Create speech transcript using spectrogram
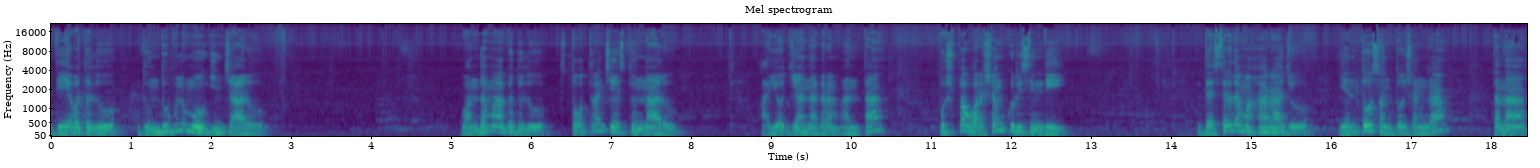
దేవతలు దుందుబులు మోగించారు. వందమాగదులు స్తోత్రం చేస్తున్నారు. అయోధ్య నగరం అంతా పుష్పవర్షం కురిసింది. దశరథ మహారాజు ఎంతో సంతోషంగా తన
